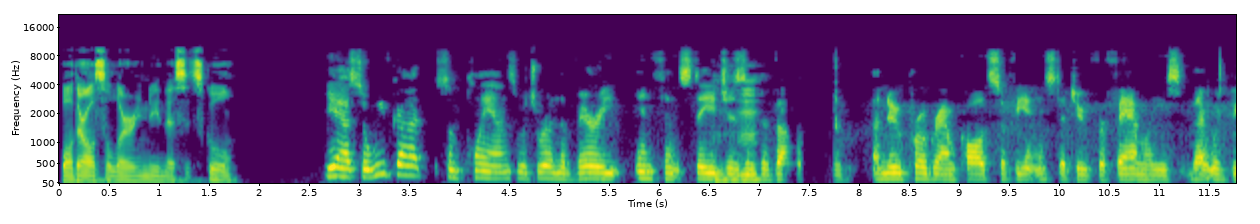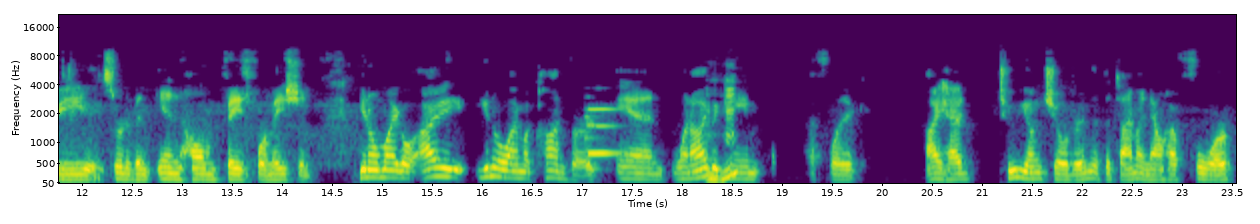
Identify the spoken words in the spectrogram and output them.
while they're also learning this at school? Yeah, so we've got some plans which we're in the very infant stages mm-hmm. of developing a new program called Sophia Institute for Families that would be sort of an in-home faith formation. You know, Michael, I, you know, I'm a convert and when I mm-hmm. became Catholic, I had two young children at the time. I now have four,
